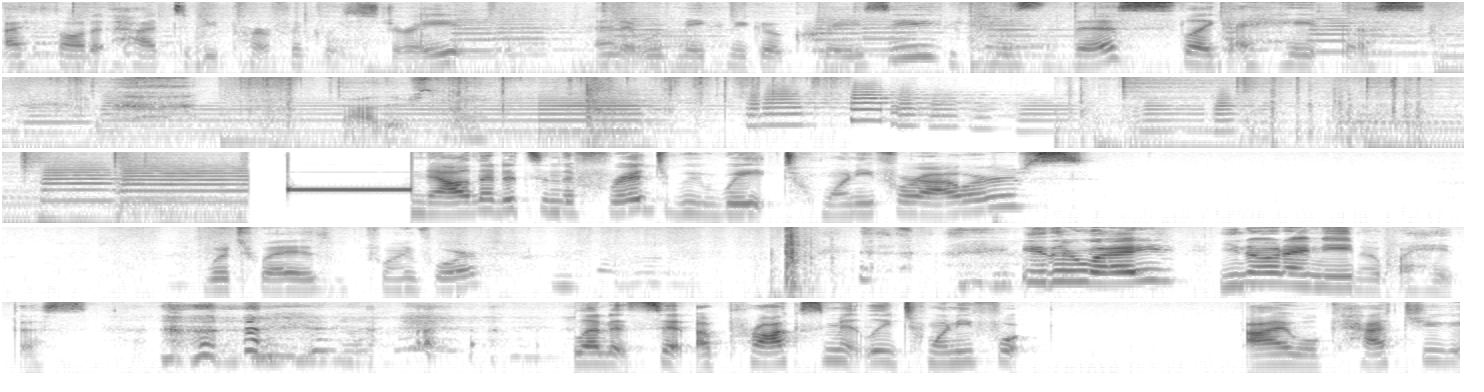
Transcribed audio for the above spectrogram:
I thought it had to be perfectly straight and it would make me go crazy because this, like I hate this, bothers me. Now that it's in the fridge, we wait 24 hours which way is 24? Either way, you know what I mean? Nope, I hate this. Let it sit approximately 24. I will catch you.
